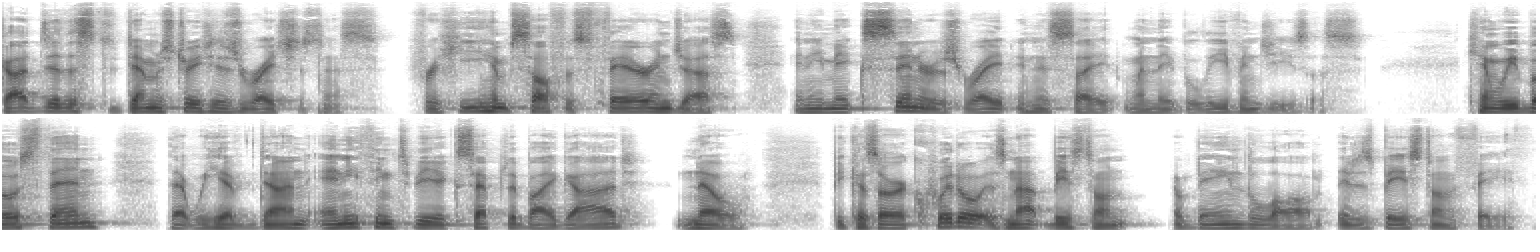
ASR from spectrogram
God did this to demonstrate his righteousness, for he himself is fair and just, and he makes sinners right in his sight when they believe in Jesus. Can we boast then that we have done anything to be accepted by God? No, because our acquittal is not based on obeying the law, it is based on faith.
